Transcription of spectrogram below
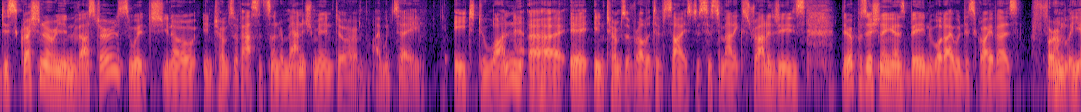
discretionary investors, which, you know, in terms of assets under management, or I would say eight to one uh, in terms of relative size to systematic strategies. Their positioning has been what I would describe as firmly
